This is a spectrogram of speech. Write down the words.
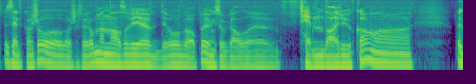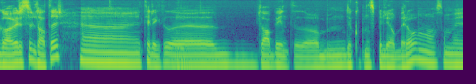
spesielt kanskje, og kanskje før òg, men altså vi øvde jo, vi var på øvingslokalet fem dager i uka. og det ga jo resultater. Eh, I tillegg til det, da begynte det å dukke opp noen spillejobber òg, som vi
